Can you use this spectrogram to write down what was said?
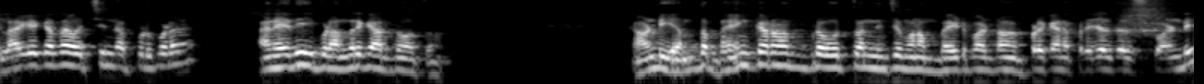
ఇలాగే కదా వచ్చింది అప్పుడు కూడా అనేది ఇప్పుడు అందరికీ అర్థమవుతుంది. కాబట్టి ఎంత భయంకరమైన ప్రభుత్వం నుంచి మనం బయటపడ్డాం ఇప్పటికైనా ప్రజలు తెలుసుకోండి.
